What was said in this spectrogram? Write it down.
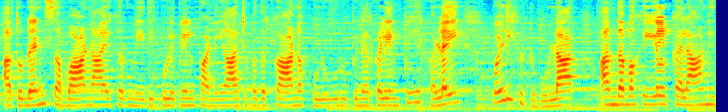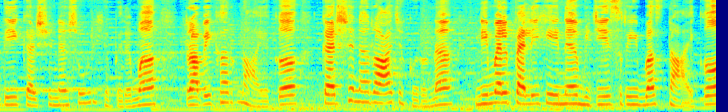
அத்துடன் சபாநாயகர் நிதிக்குழுவில் பணியாற்றுவதற்கான குழு உறுப்பினர்களின் பெயர்களை வெளியிட்டுள்ளார். அந்த வகையில் கலாநிதி கர்ஷன சூரிய பெரும ரவி கருணாயக்க கர்ஷன ராஜகுருண நிமல் பலிகேன விஜய் ஸ்ரீபஸ் நாயக்க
